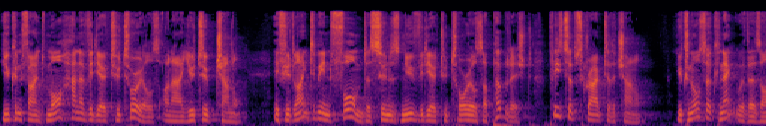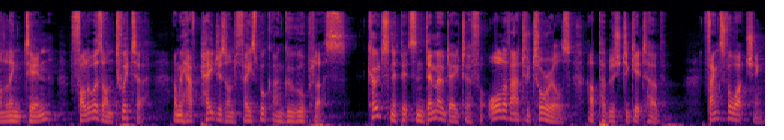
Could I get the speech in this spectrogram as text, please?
You can find more HANA video tutorials on our YouTube channel. If you'd like to be informed as soon as new video tutorials are published, please subscribe to the channel. You can also connect with us on LinkedIn, follow us on Twitter, and we have pages on Facebook and Google+. Code snippets and demo data for all of our tutorials are published to GitHub. Thanks for watching.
